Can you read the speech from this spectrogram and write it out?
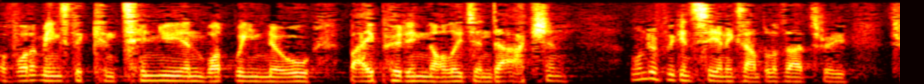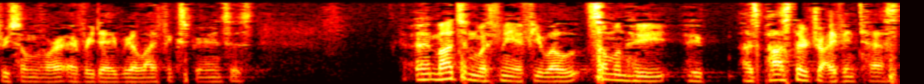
of what it means to continue in what we know by putting knowledge into action. I wonder if we can see an example of that through, through some of our everyday real life experiences. Imagine with me, if you will, someone who, who has passed their driving test.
